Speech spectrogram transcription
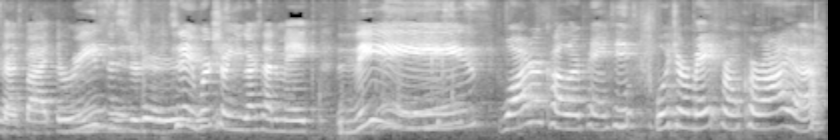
Guys by Three Sisters. Today we're showing you guys how to make these watercolor paintings, which are made from Karaya.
